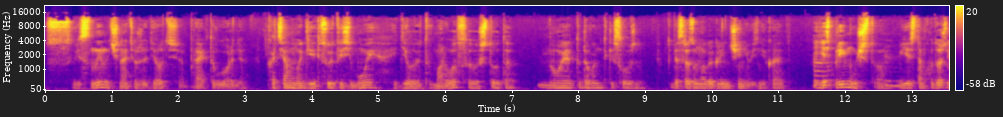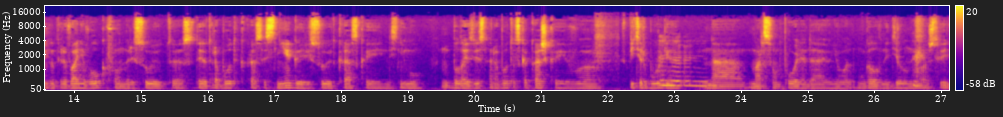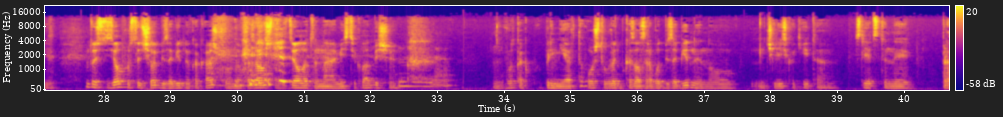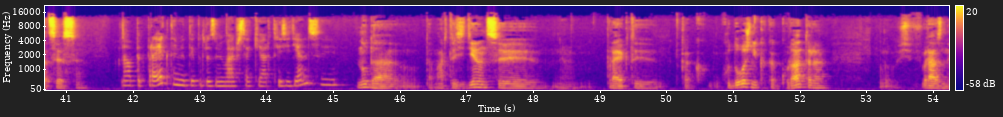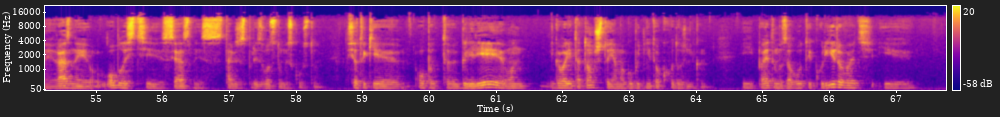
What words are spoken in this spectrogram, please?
с весны начинать уже делать проекты в городе. Хотя многие рисуют и зимой, и делают в мороз что-то, но это довольно-таки сложно. У тебя сразу много ограничений возникает. И а. есть преимущества. Mm-hmm. Есть там художник, например, Ваня Волков, он рисует, э, создает работы как раз из снега, рисует краской на снегу. Была известная работа с какашкой в Петербурге mm-hmm, mm-hmm. на Марсовом поле, да, и у него уголовное дело на Ивашвили. Ну, то есть сделал просто человек безобидную какашку, но оказалось, что он сделал это на месте кладбища. Mm-hmm, Вот как пример того, что вроде бы казалось работа безобидная, но начались какие-то следственные процессы. А под проектами ты подразумеваешь всякие арт-резиденции? Ну да, там арт-резиденции, э, проекты как художника, как куратора, разные, разные области, связанные с, также с производством искусства. Все-таки опыт галереи, он говорит о том, что я могу быть не только художником. И поэтому зовут и курировать, и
